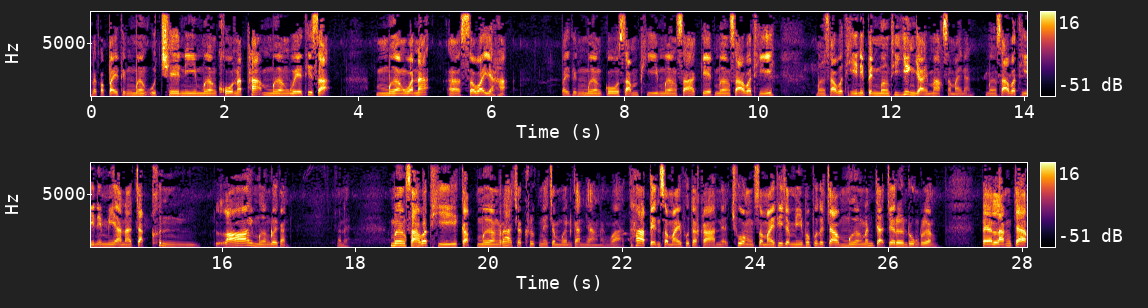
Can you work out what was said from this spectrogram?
แล้วก็ไปถึงเมืองอุเชนี เมืองโคนัทะเมืองเวทิสะ เมืองวนะสวยหะ ไปถึงเมืองโกสัมพี เมืองสาเกต เมืองสาวัตถี เมืองสาวัตถีนี่เป็นเมืองที่ยิ่งใหญ่มากสมัยนั้น เมืองสาวัตถีนี่มีอาณาจักรขึ้นหลายเมืองด้วยกัน นะเมืองสาวัตถีกับเมืองราชครึกเนี่ยจะเหมือนกันอย่างหนึ่งว่า ถ้าเป็นสมัยพุทธกาลเนี่ยช่วงสมัยที่จะมีพระพุทธเจ้าเมืองนั้นจะเจริญรุ่งเรือง แต่หลังจาก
